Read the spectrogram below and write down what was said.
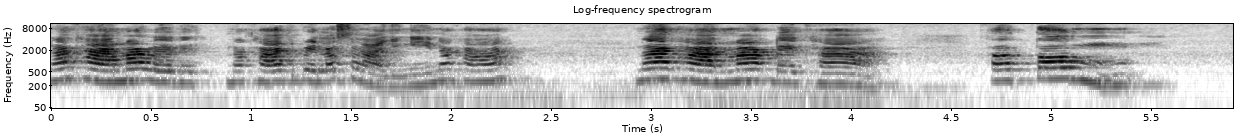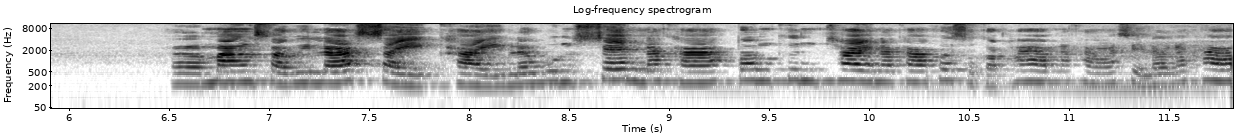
น่าทานมากเลยนะคะ จะเป็นลักษณะอย่างนี้นะคะ น่าทานมากเลยค่ะ ข้าวต้มมังสวิรัตใส่ไข่และวุ้นเส้นนะคะ ต้มขึ้นช่ายนะคะ เพื่อสุขภาพนะคะ เสร็จแล้วนะคะ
